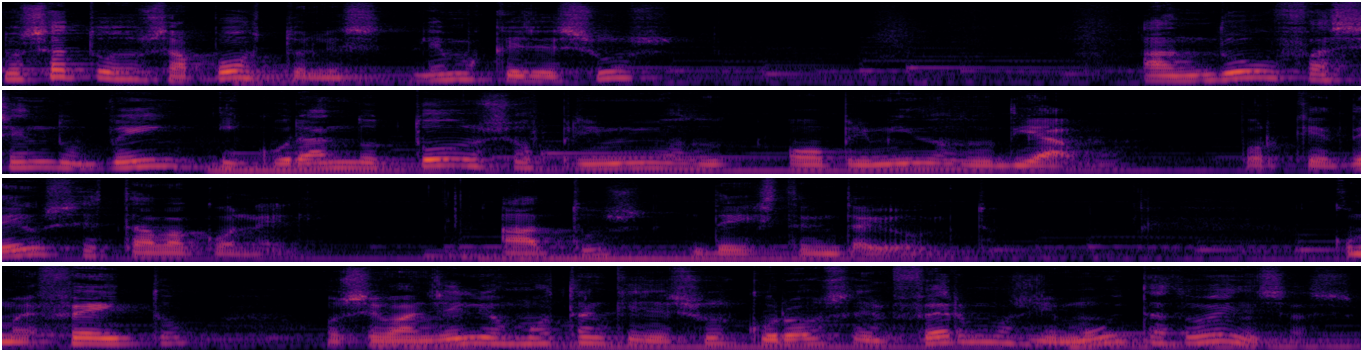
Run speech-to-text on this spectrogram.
Nos Atos dos Apóstoles, lemos que Jesus andou fazendo bem e curando todos os oprimidos, oprimidos do diabo, porque Deus estava com ele. Atos 10:38. Como efeito, os evangelhos mostram que Jesus curou os enfermos de muitas doenças.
